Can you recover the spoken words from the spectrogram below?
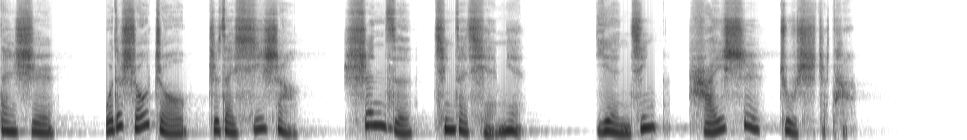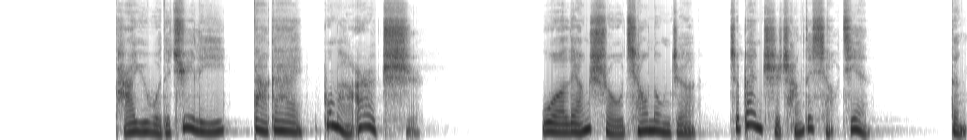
但是我的手肘支在膝上，身子倾在前面，眼睛还是注视着他。他与我的距离大概不满二尺，我两手敲弄着这半尺长的小剑，等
